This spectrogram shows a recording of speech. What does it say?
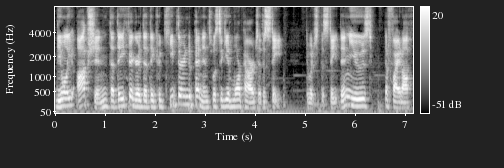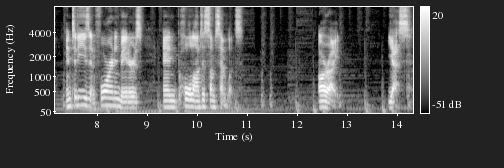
the only option that they figured that they could keep their independence was to give more power to the state, to which the state then used to fight off entities and foreign invaders and hold on to some semblance. All right. Yes,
